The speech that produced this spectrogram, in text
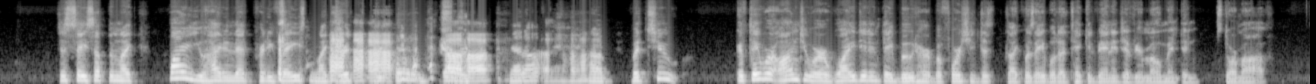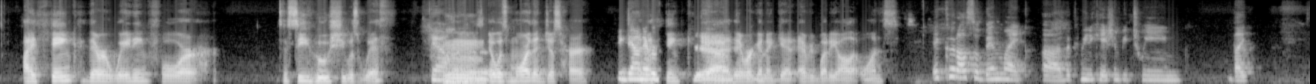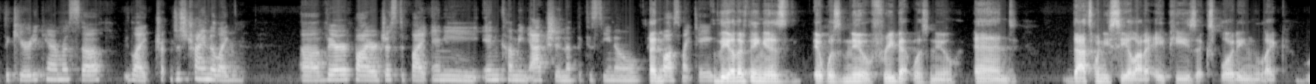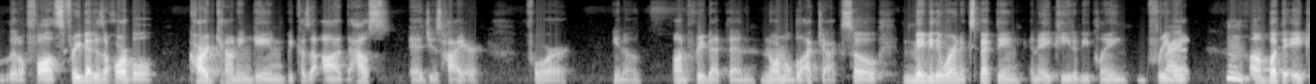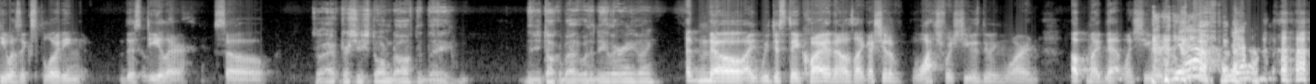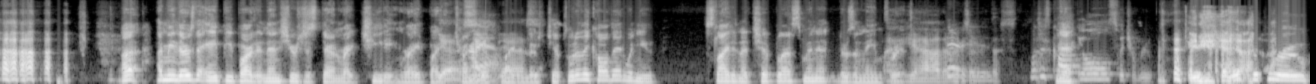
just say something like, Why are you hiding that pretty face? And like, rip, rip that Uh-huh. that off. Uh-huh. Uh, but two, if they were on to her, why didn't they boot her before she just like was able to take advantage of your moment and storm off? I think they were waiting for to see who she was with. Yeah. Mm. It was more than just her. Take down And I think Yeah. yeah, they were gonna get everybody all at once. It could also been like uh, the communication between like security camera stuff, like tr- just trying to like uh, verify or justify any incoming action that the casino And boss might take. The other thing is it was new. Free bet was new. And that's when you see a lot of APs exploiting like little faults. Free bet is a horrible card counting game because the odd the house edge is higher for you know on free bet than normal blackjack. So maybe they weren't expecting an AP to be playing free Right. bet. Hmm. Um, but the AP was exploiting this dealer. So So after she stormed off, did they? Did you talk about it with the dealer or anything? uh, no, I we just stayed quiet. And I was like, I should have watched what she was doing more and up my bet when she was. Yeah, yeah. Uh, I mean, there's the AP part, and then she was just downright cheating, right? By Yes. trying to Right. get slide in Yes. those chips. What do they call that when you slide in a chip last minute? There's a name for it. yeah, There there is. it a- We'll just call Yeah. it the old switcheroo. yeah. Switcheroo.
